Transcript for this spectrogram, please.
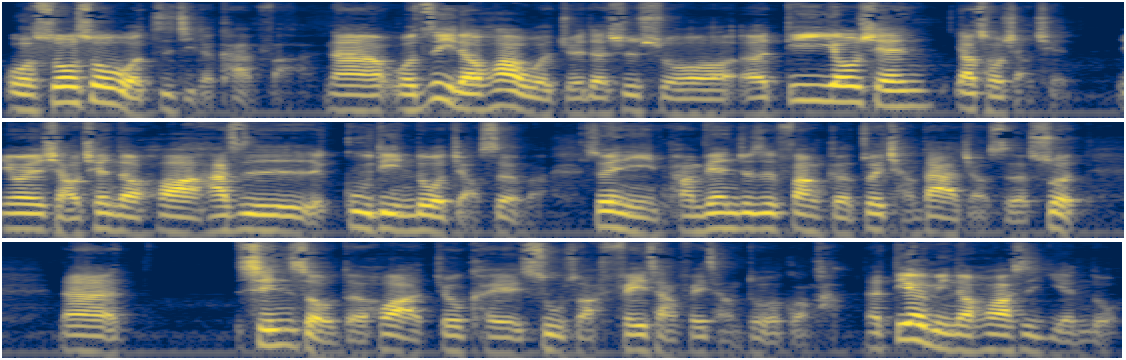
我说说我自己的看法。那我自己的话，我觉得是说，呃，第一优先要抽小倩，因为小倩的话，它是固定落角色嘛，所以你旁边就是放个最强大的角色顺。那新手的话就可以速刷非常非常多的关卡。那第二名的话是阎罗，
